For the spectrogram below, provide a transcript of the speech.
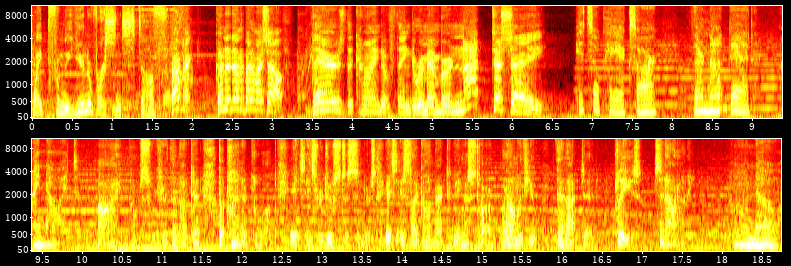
wiped from the universe and stuff. Perfect. Couldn't have done it better myself. There's the kind of thing to remember not to say. It's okay, XR. They're not dead. I know it. I know, sweetheart. They're not dead. The planet blew up. It's it's reduced to cinders. It's it's like going back to being a star. But I'm with you. They're not dead. Please, sit down, honey. Oh no,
